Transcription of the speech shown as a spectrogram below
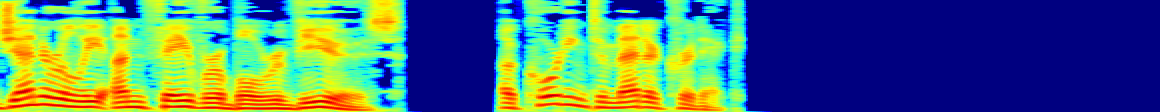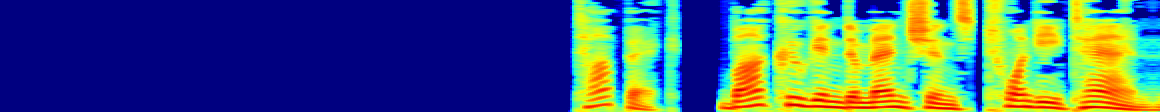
generally unfavorable reviews, according to Metacritic. Topic: Bakugan Dimensions 2010.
